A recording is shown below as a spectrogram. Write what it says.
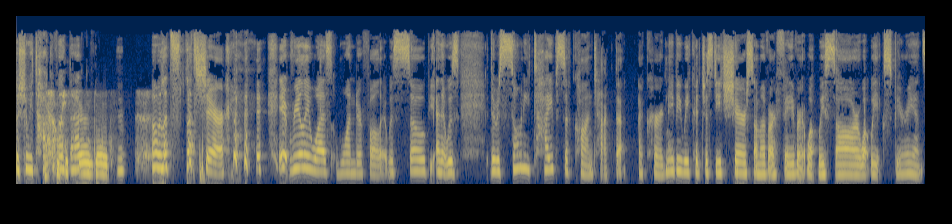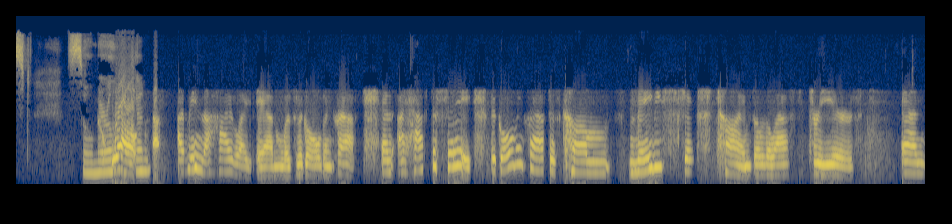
So should we talk about that? Sure did. Oh, let's let's share. it really was wonderful. It was so and it was there was so many types of contact that occurred. Maybe we could just each share some of our favorite what we saw or what we experienced. So Marilyn, well. I mean the highlight, Anne, was the Golden Craft, and I have to say the Golden Craft has come maybe six times over the last three years and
